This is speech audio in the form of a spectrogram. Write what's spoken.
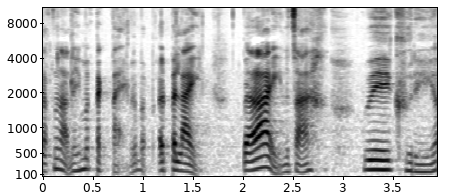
ลักษณะอะไรที่มันแปลกๆ แล้วแบบเป็นไรเป็นไรนะจ๊ะ เวคือเดีย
